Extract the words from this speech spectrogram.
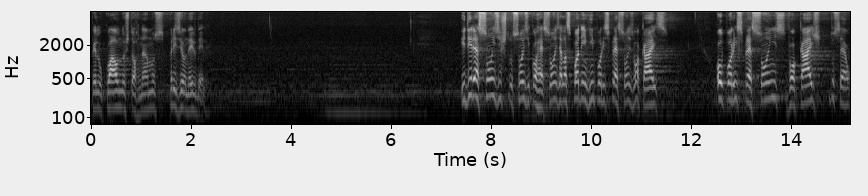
pelo qual nos tornamos prisioneiro dele. E direções, instruções e correções, elas podem vir por expressões vocais ou por expressões vocais do céu,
